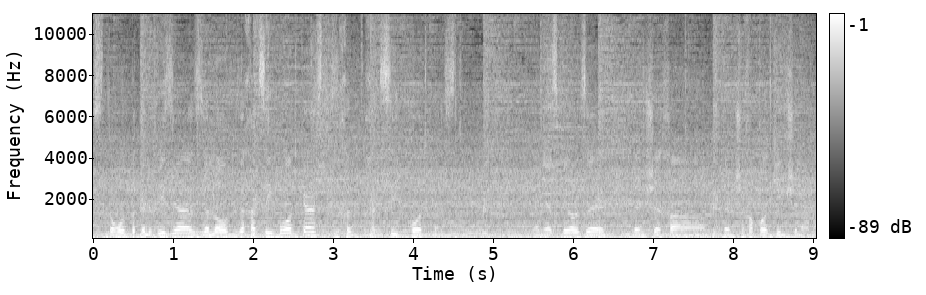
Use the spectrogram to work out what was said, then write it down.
סדרות בטלוויזיה זה לא, זה חצי broadcast, זה חצי פודקאסט. אני אסביר על זה בהמשך, בהמשך הפרקים שלנו.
